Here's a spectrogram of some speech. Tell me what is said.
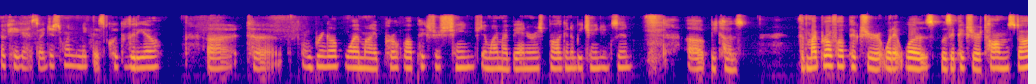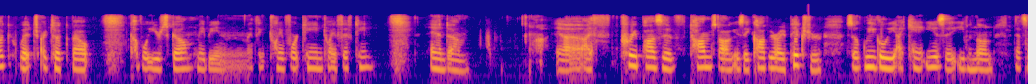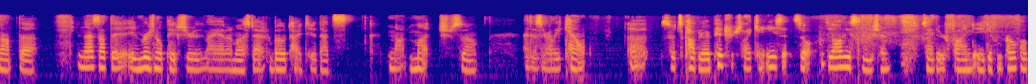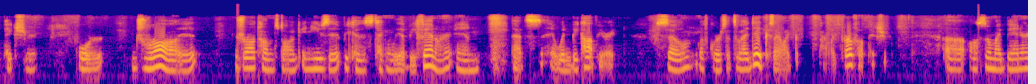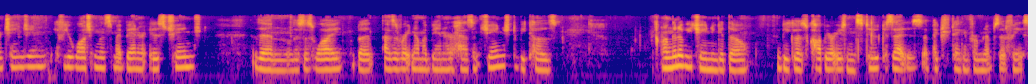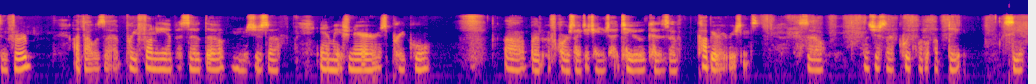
Okay guys, so I just wanted to make this quick video uh, to bring up why my profile picture's changed and why my banner is probably going to be changing soon. Uh, because the, my profile picture, what it was, was a picture of Tom's dog, which I took about a couple years ago, maybe in, I think, 2014, 2015. And um, uh, I pretty positive Tom's dog is a copyrighted picture, so legally I can't use it, even though that's not the and that's not the original picture. That I had a mustache and bow tie to. That's not much, so that doesn't really count. Uh, so it's a copyrighted picture, so I can't use it. So the obvious solution is either find a different profile picture or draw it draw Tom's dog and use it because technically that'd be fan art and that's it wouldn't be copyright. So of course that's what I did because I like I like profile picture. Uh, also my banner changing. If you're watching this, my banner is changed. Then this is why. But as of right now, my banner hasn't changed because I'm gonna be changing it though because copyright reasons too. Because that is a picture taken from an episode of Phineas and Ferb. I thought it was a pretty funny episode though. It's just a animation error. It's pretty cool. Uh, but of course I had to change that too because of copyright reasons. So it's just a quick little update. See ya.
